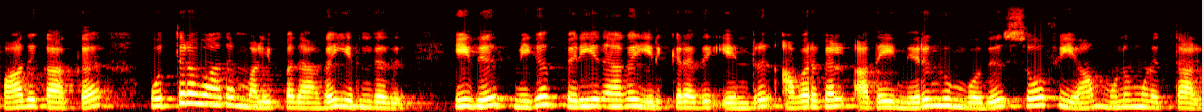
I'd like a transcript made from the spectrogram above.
பாதுகாக்க உத்தரவாதம் அளிப்பதாக இருந்தது. இது மிக பெரியதாக இருக்கிறது என்று அவர்கள் அதை நெருங்கும்போது சோஃபியா முணுமுணுத்தாள்.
